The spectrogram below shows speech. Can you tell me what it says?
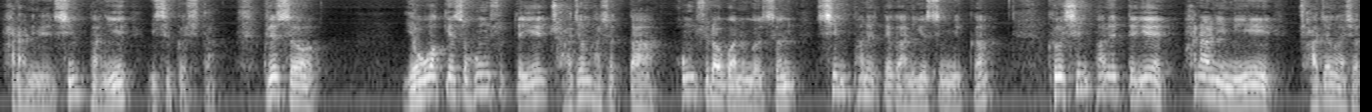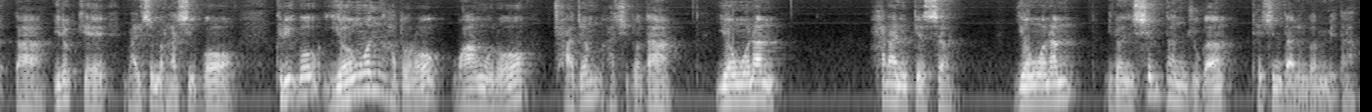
하나님의 심판이 있을 것이다. 그래서 여호와께서 홍수 때에 좌정하셨다. 홍수라고 하는 것은 심판의 때가 아니겠습니까? 그 심판의 때에 하나님이 좌정하셨다. 이렇게 말씀을 하시고 그리고 영원하도록 왕으로 좌정하시도다. 영원한 하나님께서 영원한 이런 심판주가 되신다는 겁니다.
